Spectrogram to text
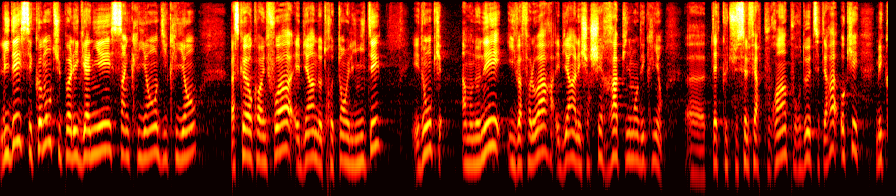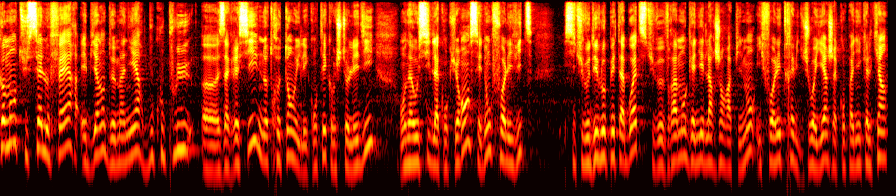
l'idée c'est comment tu peux aller gagner 5 clients, 10 clients, parce que encore une fois, eh bien, notre temps est limité. Et donc, à un moment donné, il va falloir eh bien, aller chercher rapidement des clients. Euh, peut-être que tu sais le faire pour un, pour deux, etc. Ok, mais comment tu sais le faire eh bien, de manière beaucoup plus euh, agressive? Notre temps, il est compté, comme je te l'ai dit. On a aussi de la concurrence et donc, il faut aller vite. Si tu veux développer ta boîte, si tu veux vraiment gagner de l'argent rapidement, il faut aller très vite. Je vois hier, j'ai accompagné quelqu'un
